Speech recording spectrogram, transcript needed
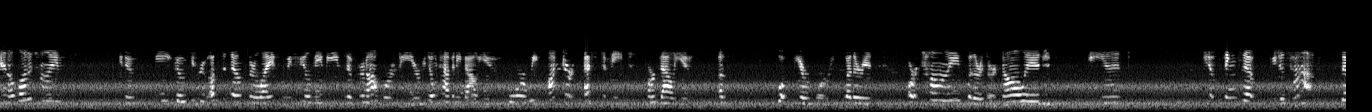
And a lot of times, you know, we go through ups and downs in our life we feel maybe that we're not worthy or we don't have any value or we underestimate our value of what we are worth, whether it's our time, whether it's our knowledge, and, you know, things that we just have. So,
